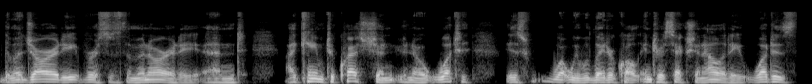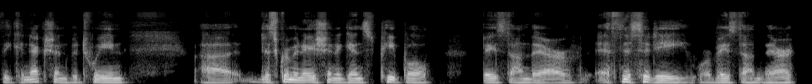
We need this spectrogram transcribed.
the majority versus the minority. And I came to question, you know, what is what we would later call intersectionality? What is the connection between uh, discrimination against people based on their ethnicity or based on their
